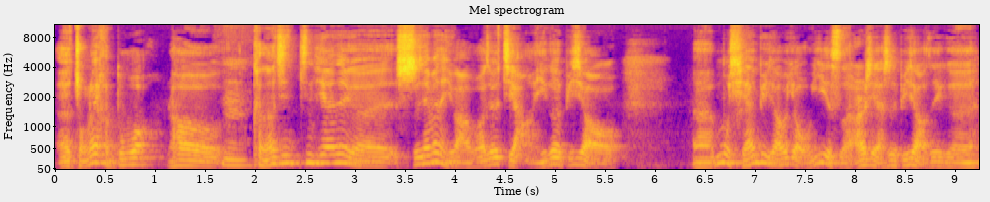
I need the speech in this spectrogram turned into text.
呃，种类很多，然后嗯可能今今天这个时间问题吧，我就讲一个比较，呃，目前比较有意思，而且是比较这个，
